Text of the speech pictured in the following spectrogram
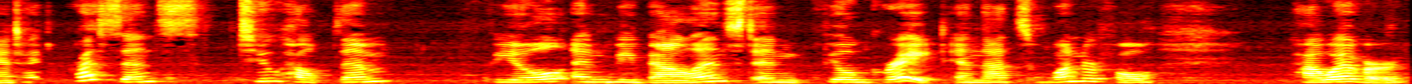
antidepressants to help them feel and be balanced and feel great. And that's wonderful. However,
